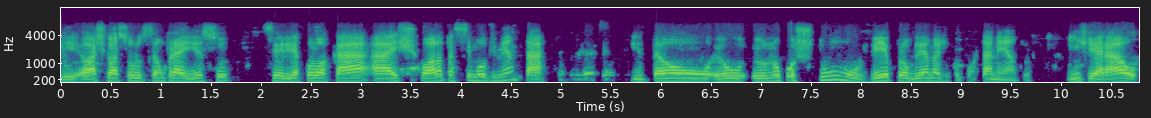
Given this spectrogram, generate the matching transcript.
E eu acho que a solução para isso seria colocar a escola para se movimentar. Então, eu, eu não costumo ver problemas de comportamento. Em geral,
